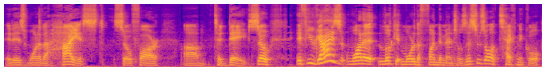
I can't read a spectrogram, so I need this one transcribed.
it is one of the highest so far um, to date. So if you guys want to look at more of the fundamentals, this was all technical.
